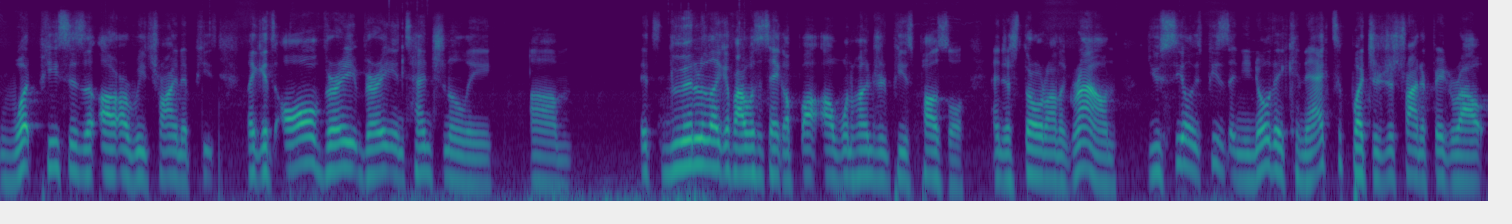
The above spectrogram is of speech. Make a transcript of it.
what pieces are, are we trying to piece? Like, it's all very, very intentionally. Um, it's literally like if I was to take a, a 100 piece puzzle and just throw it on the ground, you see all these pieces and you know they connect, but you're just trying to figure out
